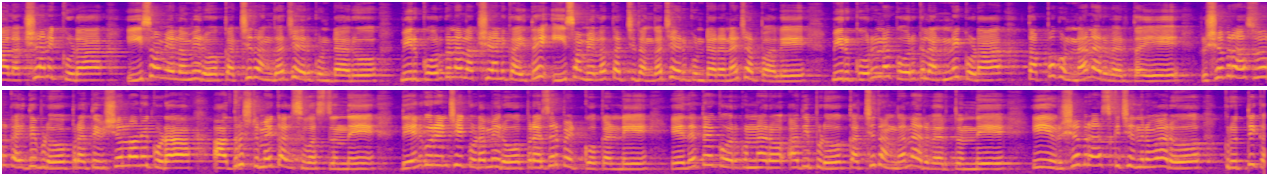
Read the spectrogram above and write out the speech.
ఆ లక్ష్యానికి కూడా ఈ సమయంలో మీరు ఖచ్చితంగా చేరుకుంటారు. మీరు కోరుకున్న లక్ష్యానికి అయితే ఈ సమయంలో ఖచ్చితంగా చేరుకుంటారనే చెప్పాలి. మీరు కోరిన కోరికలన్నీ కూడా తప్పకుండా నెరవేరుతాయి. వృషభ రాశి వారికి అయితే ఇప్పుడు ప్రతి విషయంలోనే కూడా అదృష్టమే కలిసి వస్తుంది. దేని గురించి కూడా మీరు ప్రెజర్ పెట్టుకోకండి. ఏదైతే కోరుకున్నారో అది ఇప్పుడు ఖచ్చితంగా నెరవేరుతుంది. ఈ వృషభ రాశికి చెందిన వారు కృత్తిక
